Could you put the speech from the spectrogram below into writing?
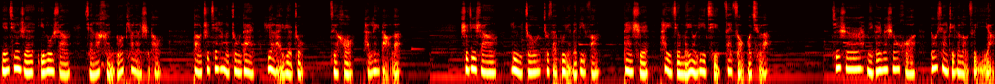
年轻人一路上捡了很多漂亮石头，导致肩上的重担越来越重，最后他累倒了。实际上，绿洲就在不远的地方。但是他已经没有力气再走过去了。其实每个人的生活都像这个篓子一样，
